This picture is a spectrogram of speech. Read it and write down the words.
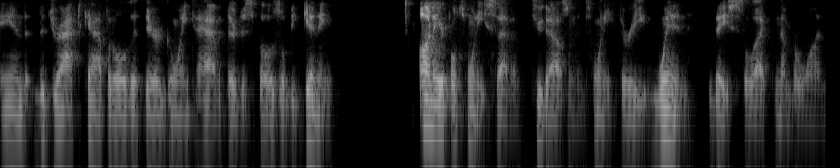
and the draft capital that they're going to have at their disposal beginning on April 27th, 2023, when they select number one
